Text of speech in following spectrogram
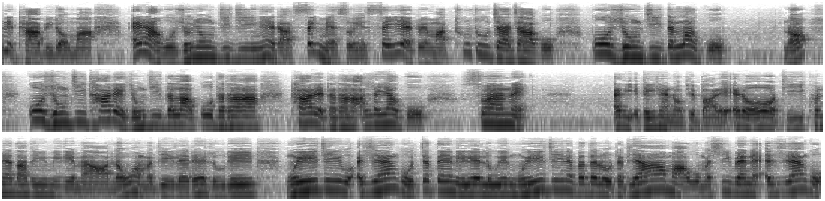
နှစ်ထားပြီးတော့မှအဲ့ဒါကိုယုံယုံကြည်ကြည်နဲ့ဒါစိတ်မဲ့ဆိုရင်၁၀ရက်အတွင်းမှာထူးထူးခြားခြားကိုကိုယုံကြည်တလောက်ကိုနော်ကိုယုံကြည်ထားတဲ့ယုံကြည်တလောက်ကိုတရားထားတဲ့တရားအလျောက်ကိုစွမ်းတဲ့ အဲ့ဒီအတိတ်ထန်တော်ဖြစ်ပါတယ်အဲ့တော့ဒီခွနဲ့သားသမီးတွေမှာလုံးဝမပြေလည်တဲ့လူတွေငွေကြီးကိုအရန်ကိုကြက်တဲနေတဲ့လူတွေငွေကြီးနဲ့ပတ်သက်လို့တပြားမှကိုမရှိဘဲနဲ့အရန်ကို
